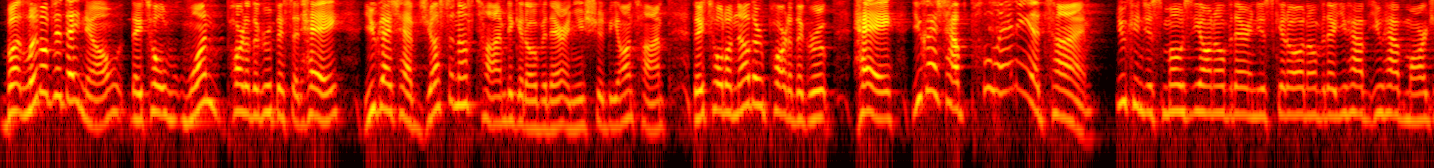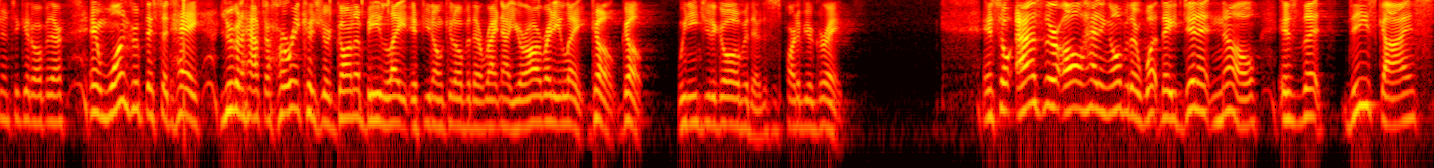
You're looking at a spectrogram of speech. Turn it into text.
But little did they know, they told one part of the group, they said, Hey, you guys have just enough time to get over there and you should be on time. They told another part of the group, Hey, you guys have plenty of time you can just mosey on over there and just get on over there. You have, you have margin to get over there. In one group, they said, hey, you're going to have to hurry because you're going to be late if you don't get over there right now. You're already late. Go, go. We need you to go over there. This is part of your grade. And so, as they're all heading over there, what they didn't know is that these guys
